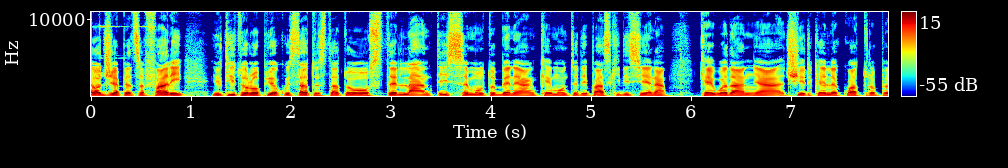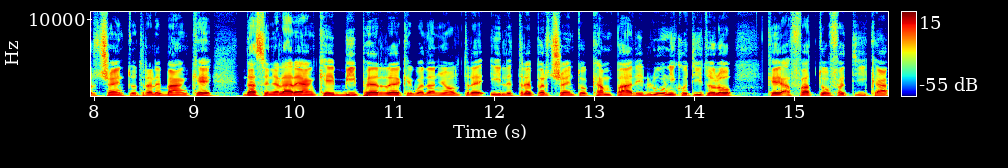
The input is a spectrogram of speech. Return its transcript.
Oggi a Piazza Affari il titolo più acquistato è stato Stellantis, molto bene anche Monte dei Paschi di Siena che guadagna circa il 4%. Tra le banche da segnalare anche Biper che guadagna oltre il 3%, Campari l'unico titolo che ha fatto fatica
